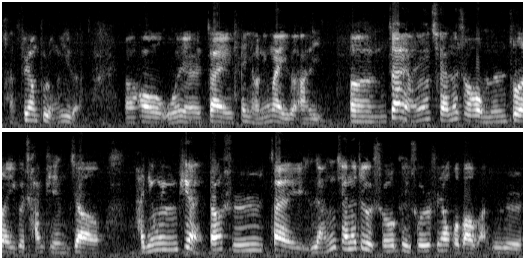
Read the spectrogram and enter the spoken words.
很非常不容易的。然后我也在分享另外一个案例。嗯，在两年前的时候，我们做了一个产品叫。海丁微名片，当时在两年前的这个时候可以说是非常火爆吧。就是，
